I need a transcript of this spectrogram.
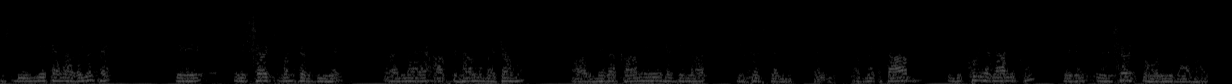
اس لیے یہ کہنا غلط ہے کہ ریسرچ بند کر دی ہے۔ میں آپ کے سامنے بیٹھا ہوں اور میرا کام یہ ہے دن رات ریسرچ کرنا۔ اب میں کتاب لکھوں یا نہ لکھوں لیکن ریسرچ تو ہو رہی ہے بہرحال۔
